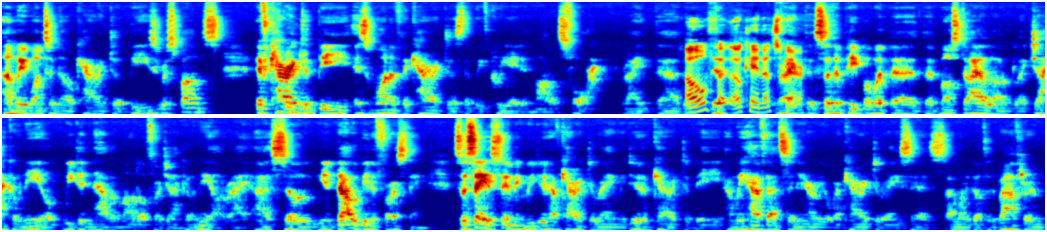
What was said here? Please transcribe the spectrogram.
and we want to know character b's response if character mm-hmm. B is one of the characters that we've created models for, right? Uh, the, oh, the, okay, that's right? fair. So the people with the, the most dialogue, like Jack O'Neill, we didn't have a model for Jack O'Neill, right? Uh, so you know, that would be the first thing. So say, assuming we do have character A and we do have character B, and we have that scenario where character A says, I want to go to the bathroom,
